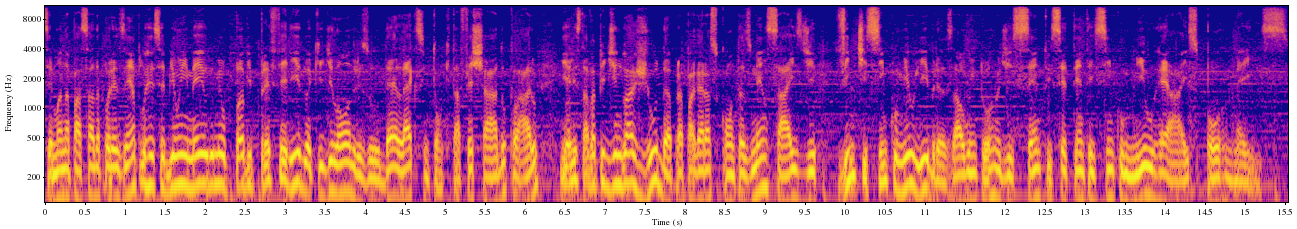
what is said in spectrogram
Semana passada, por exemplo, recebi um e-mail do meu pub preferido aqui de Londres, o The Lexington, que está fechado, claro, e ele estava pedindo ajuda para pagar as contas mensais de 25 mil libras, algo em torno de 175 mil reais por mês.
